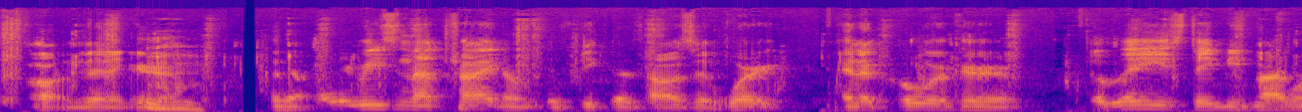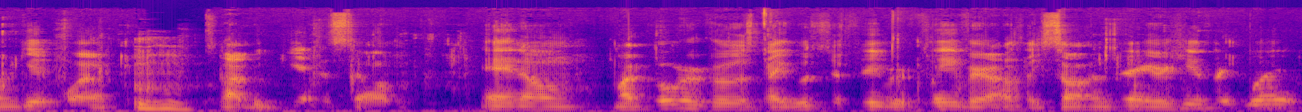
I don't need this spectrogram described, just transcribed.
to salt and vinegar. Mhm. And the only reason I tried them is because I was at work and a coworker, the Lays, they be buy one get one. Mhm. So I be getting some. And um, my coworker was like, "What's your favorite flavor?" I was like, "Salt and vinegar." He was like, "What?"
